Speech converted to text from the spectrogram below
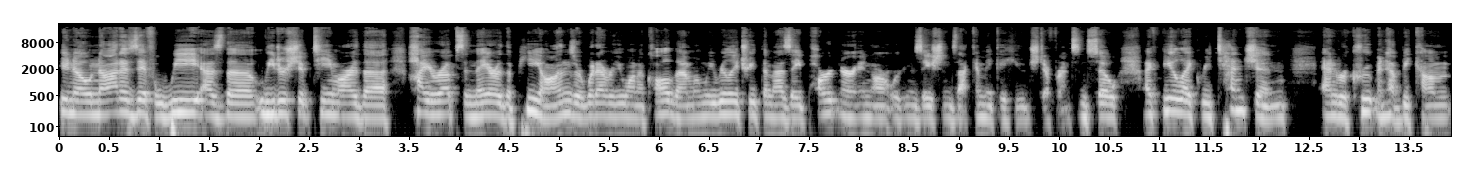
you know not as if we as the leadership team are the higher ups and they are the peons or whatever you want to call them. And we really treat them as a partner in our organizations that can make a huge difference. And so i feel like retention and recruitment have become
